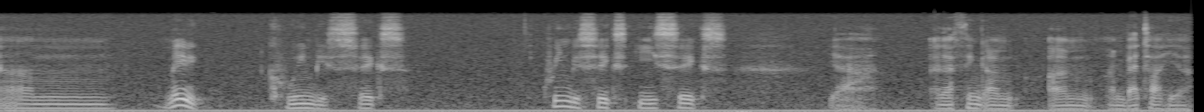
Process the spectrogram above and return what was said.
um, maybe queen b6 queen b6 e6 yeah and I think I'm I'm I'm better here.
